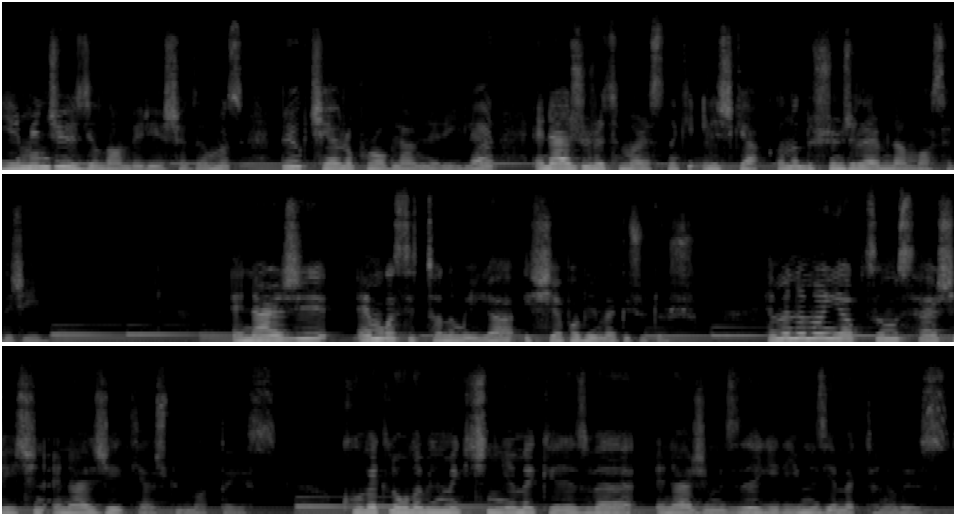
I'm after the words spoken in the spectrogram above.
20. yüzyıldan beri yaşadığımız büyük çevre problemleriyle enerji üretimi arasındaki ilişki hakkında düşüncelerimden bahsedeceğim. Enerji en basit tanımıyla iş yapabilme gücüdür. Hemen hemen yaptığımız her şey için enerjiye ihtiyaç duymaktayız. Kuvvetli olabilmek için yemek yeriz ve enerjimizi yediğimiz yemekten alırız.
